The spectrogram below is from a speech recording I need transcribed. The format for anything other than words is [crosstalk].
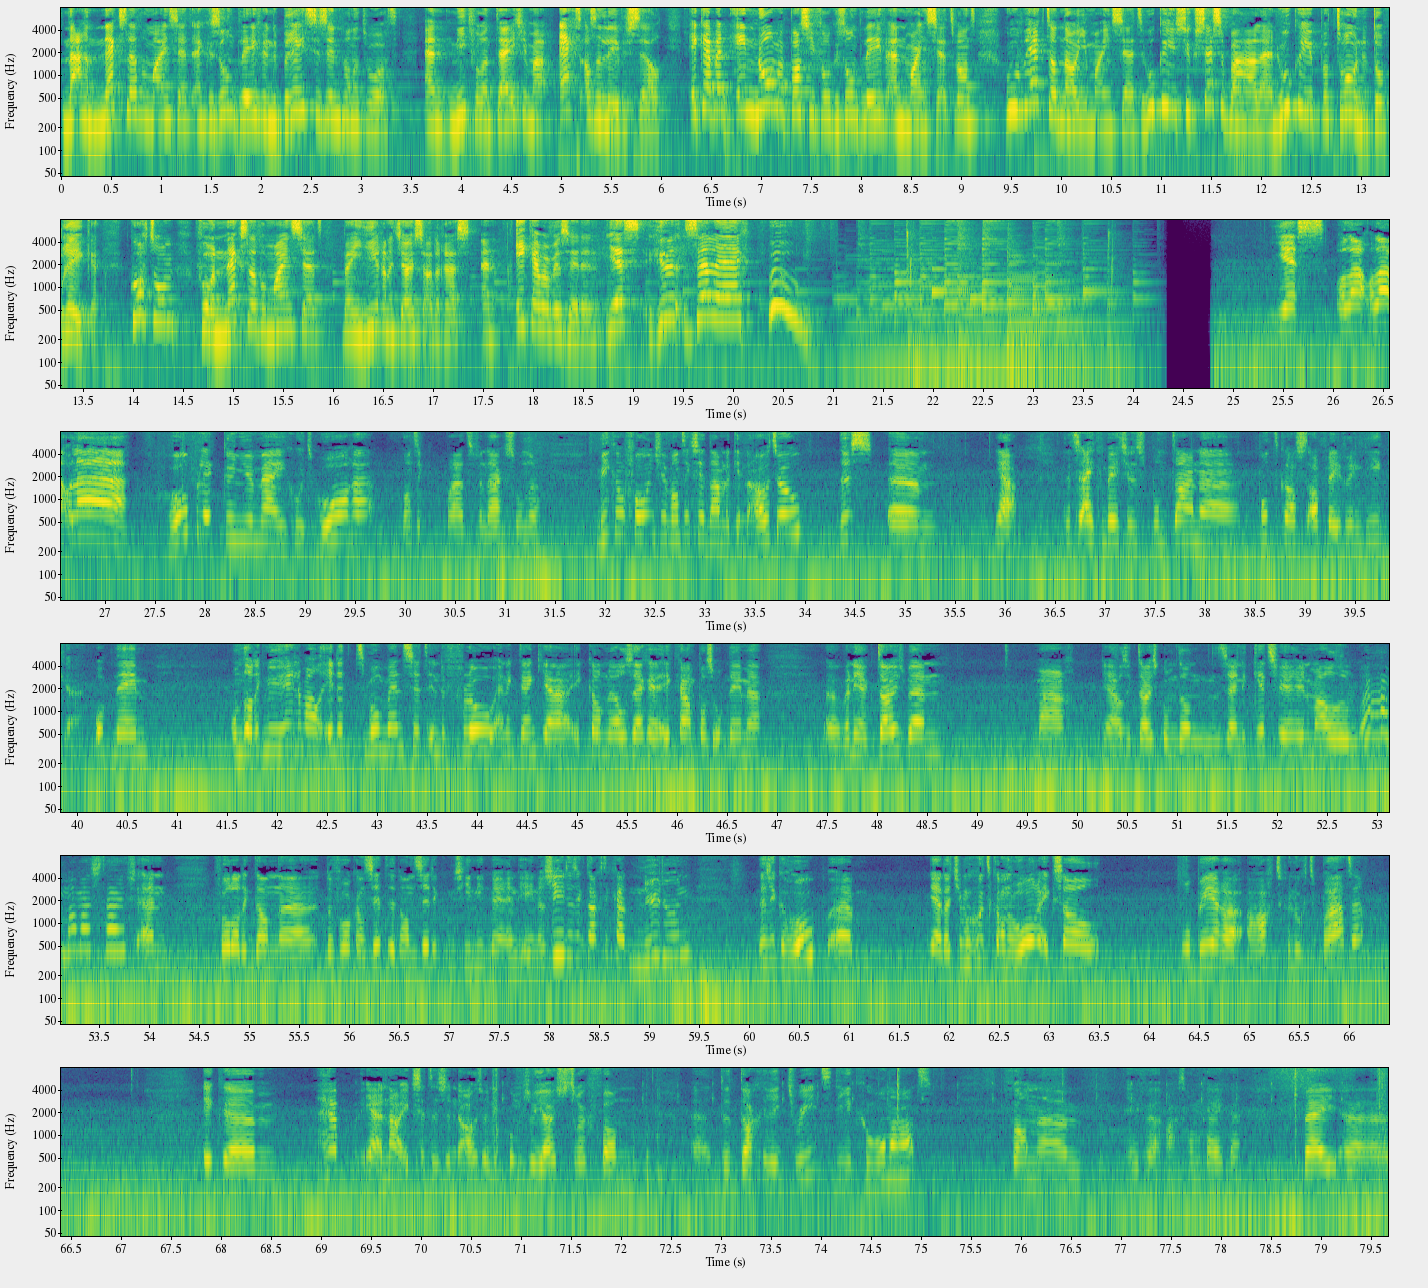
naar een next level mindset en gezond leven in de breedste zin van het woord. En niet voor een tijdje, maar echt als een levensstijl. Ik heb een enorme passie voor gezond leven en mindset. Want hoe werkt dat nou, je mindset? Hoe kun je successen behalen en hoe kun je patronen doorbreken? Kortom, voor een next level mindset ben je hier aan het juiste adres. En ik heb er weer zin in. Yes, gezellig! Woo! Yes, hola, hola, hola! Hopelijk kun je mij goed horen. Want ik praat vandaag zonder microfoontje, want ik zit namelijk in de auto. Dus um, ja, dit is eigenlijk een beetje een spontane podcastaflevering die ik opneem. Omdat ik nu helemaal in het moment zit, in de flow. En ik denk, ja, ik kan wel zeggen, ik ga hem pas opnemen uh, wanneer ik thuis ben. Maar ja, als ik thuis kom, dan zijn de kids weer helemaal, wow, mama is thuis. En voordat ik dan uh, ervoor kan zitten, dan zit ik misschien niet meer in die energie. Dus ik dacht, ik ga het nu doen. Dus ik hoop um, ja, dat je me goed kan horen. Ik zal proberen hard genoeg te praten. Ik um, heb, ja, nou, ik zit dus in de auto en ik kom zojuist terug van uh, de dagretreat die ik gewonnen had. Van, um, even achterom kijken, bij uh,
